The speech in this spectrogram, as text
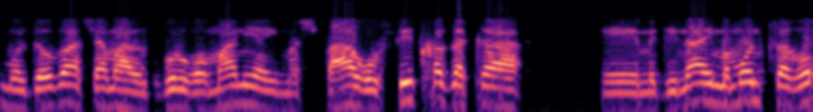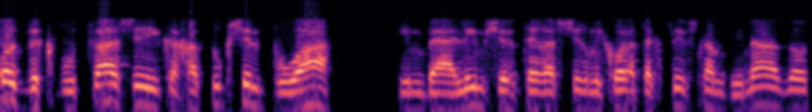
מולדובה, שם על גבול רומניה, עם השפעה רוסית חזקה, מדינה עם המון צרות וקבוצה שהיא ככה סוג של בועה. עם בעלים שיותר עשיר מכל התקציב של המדינה הזאת.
